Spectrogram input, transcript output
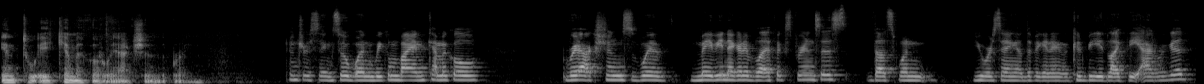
into a chemical reaction in the brain. Interesting. So when we combine chemical reactions with maybe negative life experiences, that's when you were saying at the beginning it could be like the aggregate.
